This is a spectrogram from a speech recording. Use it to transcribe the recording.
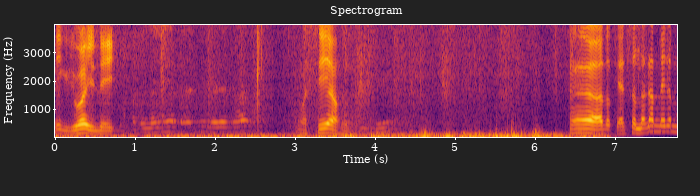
એક જોઈ લઈ છે હું હા તો કેન્સલ લગા મેડમ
